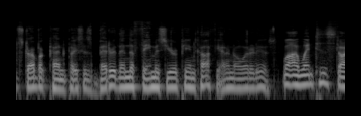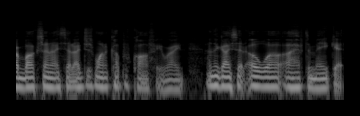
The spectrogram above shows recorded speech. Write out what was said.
Starbucks kind of places better than the famous European coffee. I don't know what it is. Well, I went to the Starbucks and I said, I just want a cup of coffee, right? And the guy said, Oh, well, I have to make it.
